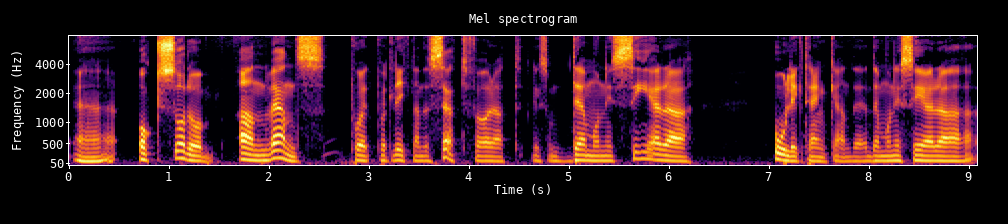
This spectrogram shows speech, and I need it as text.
eh också då används på ett, på ett liknande sätt för att liksom demonisera oliktänkande, demonisera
